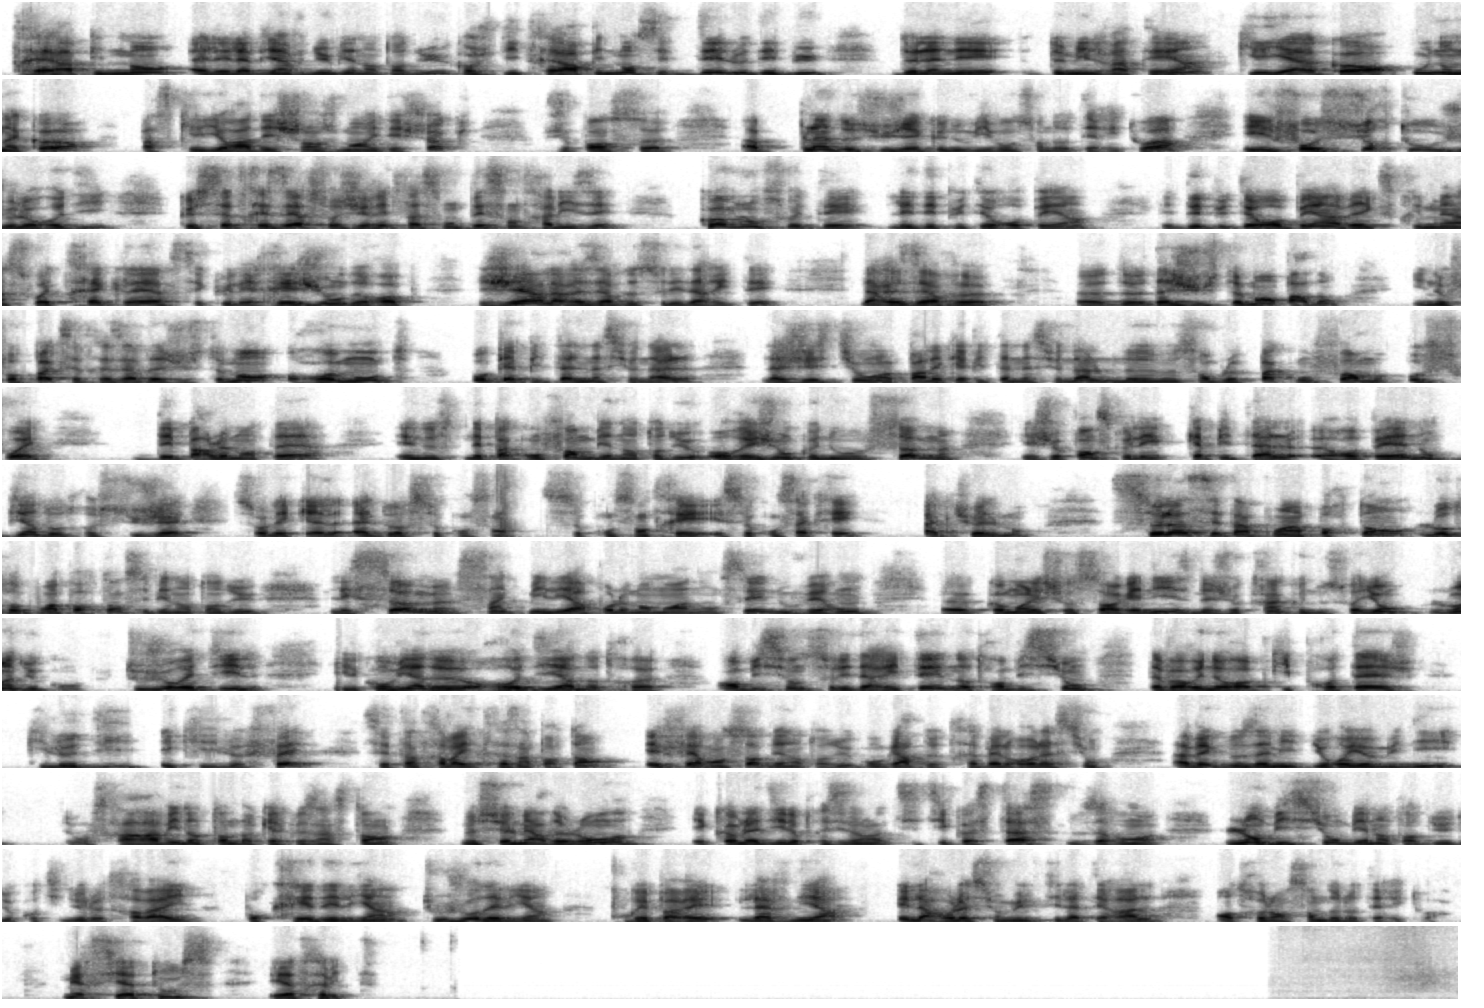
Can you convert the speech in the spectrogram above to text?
très rapidement, elle est la bienvenue, bien entendu. Quand je dis très rapidement, c'est dès le début de l'année 2021, qu'il y a accord ou non accord, parce qu'il y aura des changements et des chocs. Je pense à plein de sujets que nous vivons sur nos territoires. Et il faut surtout, je le redis, que cette réserve soit gérée de façon décentralisée, comme l'ont souhaité les députés européens. Les députés européens avaient exprimé un souhait très clair, c'est que les régions d'Europe gèrent la réserve de solidarité, la réserve euh, d'ajustement, pardon, il ne faut pas que cette réserve d'ajustement remonte au capital national. La gestion par les capitales nationales ne me semble pas conforme aux souhaits des parlementaires et n'est pas conforme, bien entendu, aux régions que nous sommes. Et je pense que les capitales européennes ont bien d'autres sujets sur lesquels elles doivent se concentrer et se consacrer actuellement. Cela, c'est un point important. L'autre point important, c'est bien entendu les sommes, 5 milliards pour le moment annoncés. Nous verrons euh, comment les choses s'organisent, mais je crains que nous soyons loin du compte. Toujours est-il, il convient de redire notre ambition de solidarité, notre ambition d'avoir une Europe qui protège, qui le dit et qui le fait. C'est un travail très important et faire en sorte, bien entendu, qu'on garde de très belles relations avec nos amis du Royaume-Uni, on sera ravi d'entendre dans quelques instants Monsieur le maire de Londres. Et comme l'a dit le président Titi Costas, nous avons l'ambition, bien entendu, de continuer le travail pour créer des liens, toujours des liens, pour préparer l'avenir et la relation multilatérale entre l'ensemble de nos territoires. Merci à tous et à très vite.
